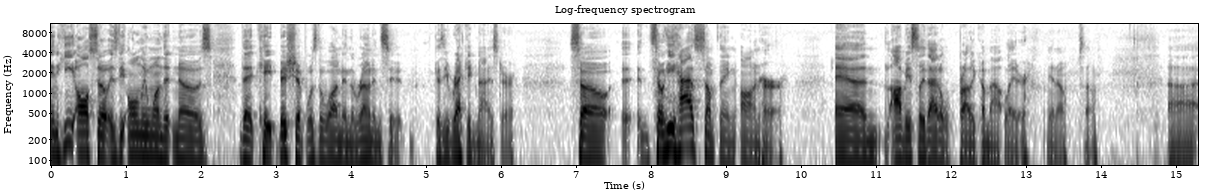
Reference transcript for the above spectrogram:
and he also is the only one that knows that Kate Bishop was the one in the Ronin suit because he recognized her. So, so he has something on her, and obviously that'll probably come out later. You know, so. Uh,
